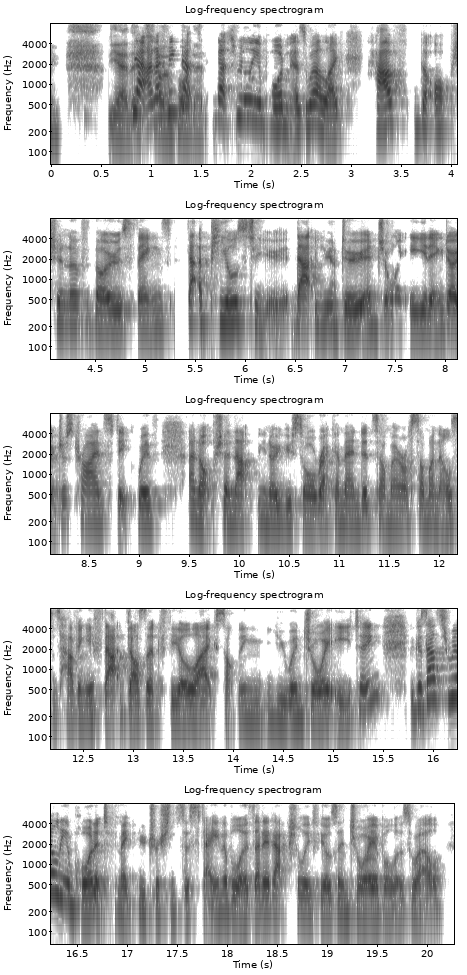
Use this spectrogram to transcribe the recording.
yeah, yeah, and so I think important. that's that's really important as well. Like have the option of those things that appeals to you that you yeah. do enjoy eating. Don't just try and stick with an option that you know you saw recommended somewhere or someone else is having if that doesn't feel like something you enjoy eating because that's really important to make nutrition sustainable is that it actually feels enjoyable as well.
